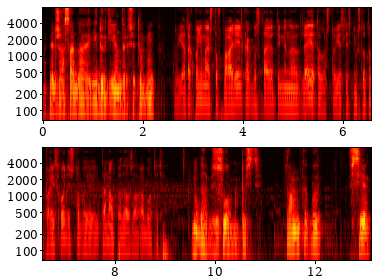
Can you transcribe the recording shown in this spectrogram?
Опять же, ASA, да, и другие вендоры все это умеют. Ну, я так понимаю, что в параллель как бы ставят именно для этого, что если с ним что-то происходит, чтобы канал продолжал работать. Ну да, безусловно. То есть там как бы все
